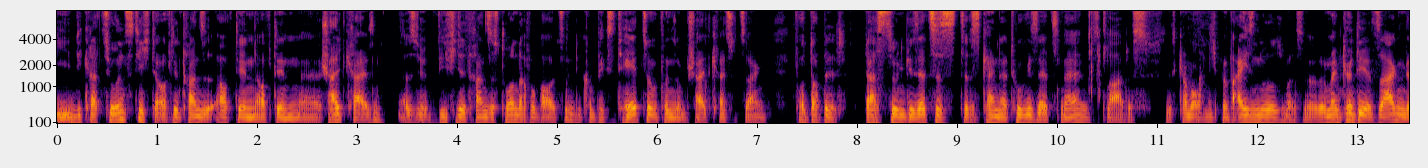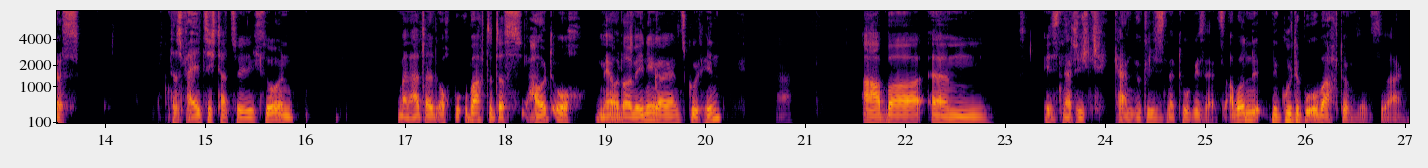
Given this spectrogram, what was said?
die Integrationsdichte auf den, Trans auf den, auf den äh, Schaltkreisen, also wie viele Transistoren da verbaut sind, die Komplexität so, von so einem Schaltkreis sozusagen verdoppelt. Das ist so ein Gesetz, das, das ist kein Naturgesetz, ne? das ist klar, das, das kann man auch nicht beweisen oder sowas. Also man könnte jetzt sagen, dass das verhält sich tatsächlich so und man hat halt auch beobachtet, das haut auch mehr oder weniger ganz gut hin. Aber ähm, ist natürlich kein wirkliches Naturgesetz, aber eine, eine gute Beobachtung sozusagen.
